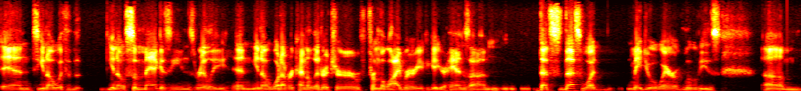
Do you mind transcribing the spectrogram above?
and you know with you know some magazines really and you know whatever kind of literature from the library you could get your hands on that's that's what made you aware of movies um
